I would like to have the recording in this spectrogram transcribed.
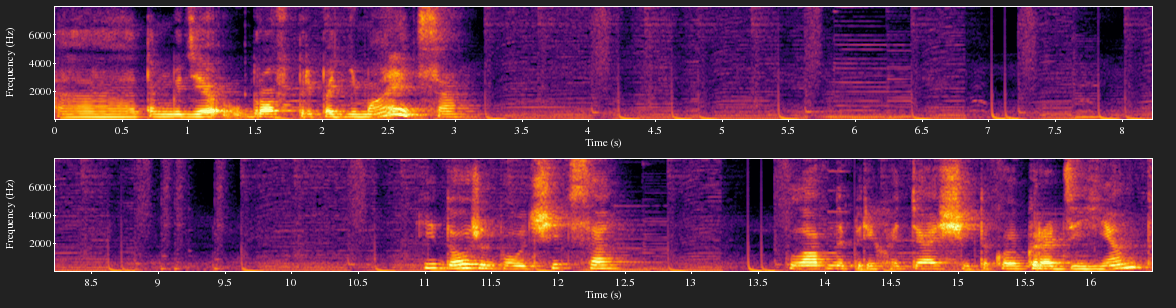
э, там где бровь приподнимается. И должен получиться плавно переходящий такой градиент,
